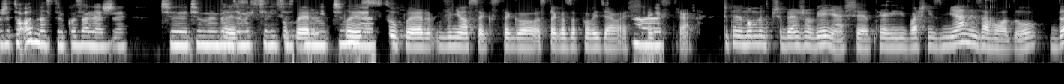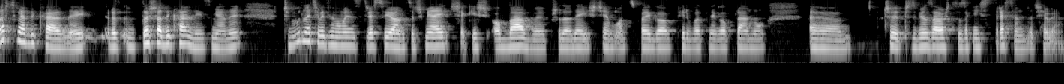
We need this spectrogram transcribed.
że to od nas tylko zależy. Czy, czy my to będziemy chcieli coś super, zmienić, czy to nie. Jest super wniosek z tego, z tego co powiedziałaś. Tak. Ekstra. Czy ten moment przebranżowienia się, tej właśnie zmiany zawodu, dość radykalnej, dość radykalnej zmiany, czy był dla Ciebie ten moment stresujący? Czy miałeś jakieś obawy przed odejściem od swojego pierwotnego planu? Czy, czy związałeś to z jakimś stresem dla Ciebie?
